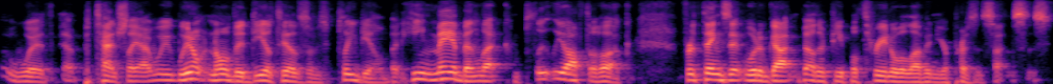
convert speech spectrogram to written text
with uh, potentially. We, we don't know the details of his plea deal, but he may have been let completely off the hook for things that would have gotten other people three to eleven year prison sentences.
